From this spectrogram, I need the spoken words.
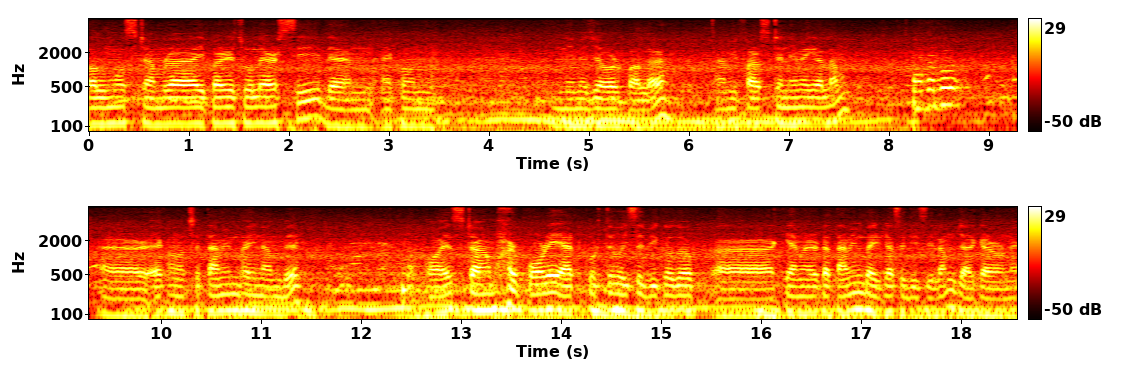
অলমোস্ট আমরা এপারে চলে আসছি। দেন এখন নেমে যাওয়ার পালা। আমি ফার্স্টে নেমে গেলাম। আর এখন হচ্ছে তামিম ভাই নামবে। ভয়েসটা আমার পরে অ্যাড করতে হয়েছে বিকজ অফ ক্যামেরাটা তামিম ভাইয়ের কাছে দিয়েছিলাম, যার কারণে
